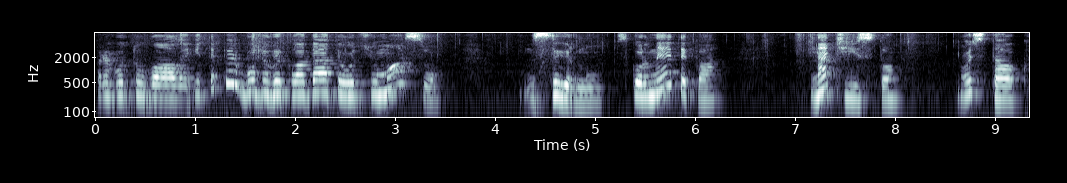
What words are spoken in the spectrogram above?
приготували. І тепер буду викладати оцю масу сирну з корнетика на тісто. Ось так.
